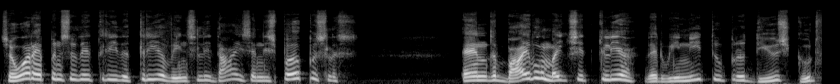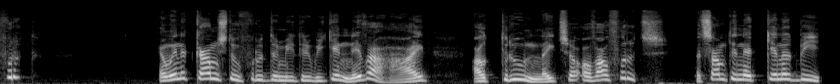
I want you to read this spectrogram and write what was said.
So what happens to the tree? The tree eventually dies and is purposeless. And the Bible makes it clear that we need to produce good fruit. And when it comes to fruit, Dimitri, we can never hide our true nature of our fruits. It's something that cannot be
